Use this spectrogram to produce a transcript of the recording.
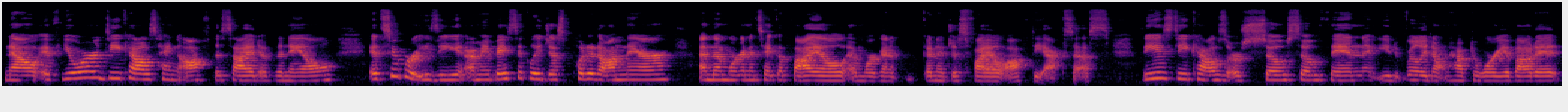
Now, if your decals hang off the side of the nail, it's super easy. I mean, basically just put it on there and then we're gonna take a file and we're gonna, gonna just file off the excess. These decals are so, so thin, you really don't have to worry about it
